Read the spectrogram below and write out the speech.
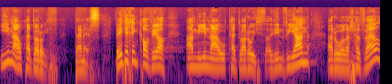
1948, Dennis, beth ych chi'n cofio am 1948? Oedd hi'n fian ar ôl y rhyfel?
